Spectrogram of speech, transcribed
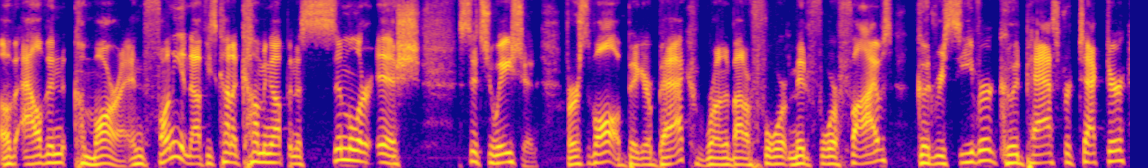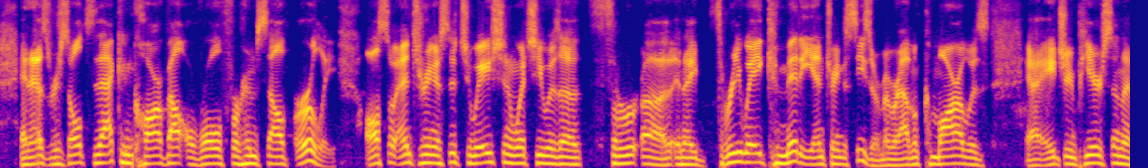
of Alvin Kamara. And funny enough, he's kind of coming up in a similar ish situation. First of all, a bigger back, run about a four mid four fives, good receiver, good pass protector, and as a result of that, can carve out a role for himself early. Also entering a situation in which he was a th- uh, in a three way committee entering the season. Remember, Alvin Kamara was uh, Adrian Peterson. I,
